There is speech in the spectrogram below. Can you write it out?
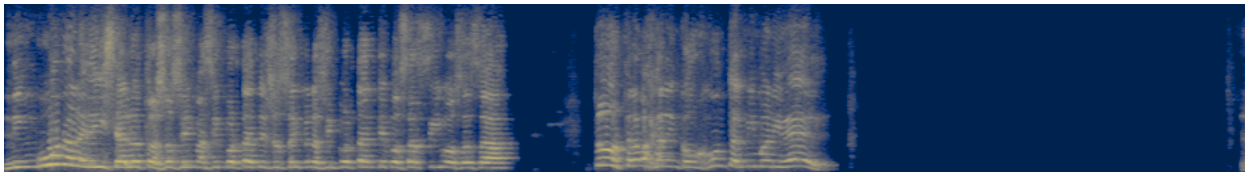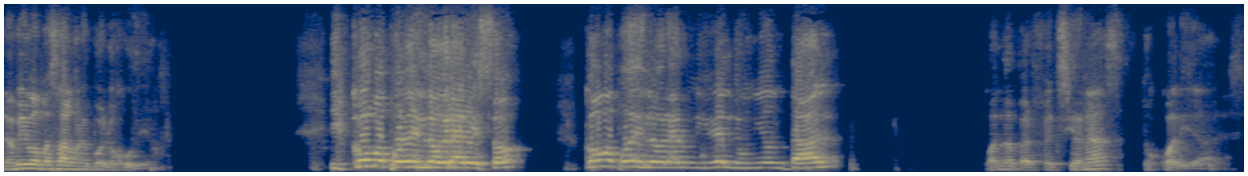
Ninguno le dice al otro, yo soy más importante, yo soy menos importante, vos así, vos así. Todos trabajan en conjunto al mismo nivel. Lo mismo pasaba con el pueblo judío. ¿Y cómo podés lograr eso? ¿Cómo podés lograr un nivel de unión tal? Cuando perfeccionás tus cualidades.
